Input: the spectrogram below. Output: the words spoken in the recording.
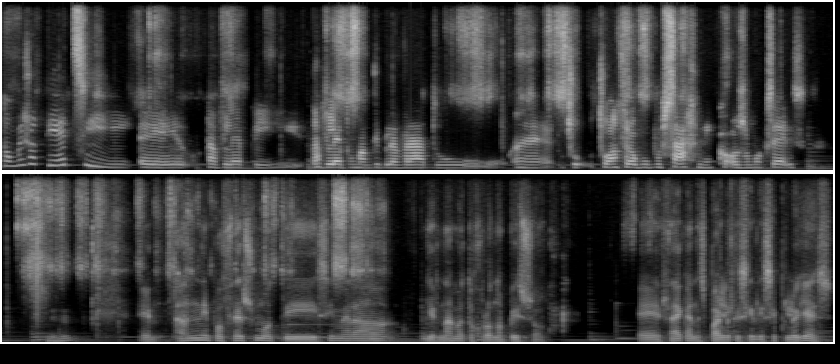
νομίζω ότι έτσι ε, τα, βλέπει, τα βλέπουμε από την πλευρά του, ε, του, του ανθρώπου που ψάχνει κόσμο, ξέρεις. Ε, αν υποθέσουμε ότι σήμερα γυρνάμε το χρόνο πίσω, ε, θα έκανες πάλι τις ίδιες επιλογές;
